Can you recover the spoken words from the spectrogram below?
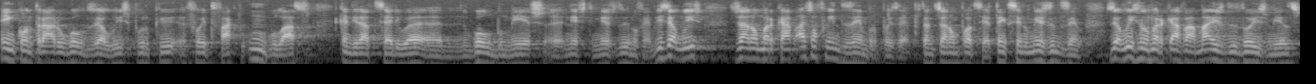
encontrar o gol de Zé Luís, porque foi de facto um golaço candidato sério a, a golo do mês, a, neste mês de novembro. E Zé Luís já não marcava... Ah, já foi em dezembro, pois é. Portanto, já não pode ser. Tem que ser no mês de dezembro. Zé Luís não marcava há mais de dois meses.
